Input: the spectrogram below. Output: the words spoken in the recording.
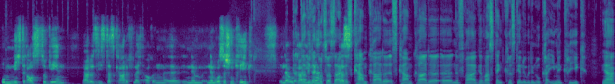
um nicht rauszugehen, ja, du siehst das gerade vielleicht auch in, äh, in, dem, in dem russischen Krieg, in der Ukraine. Darf ich da kurz was sagen? Es kam gerade, es kam gerade äh, eine Frage, was denkt Christian über den Ukraine-Krieg? Ja,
